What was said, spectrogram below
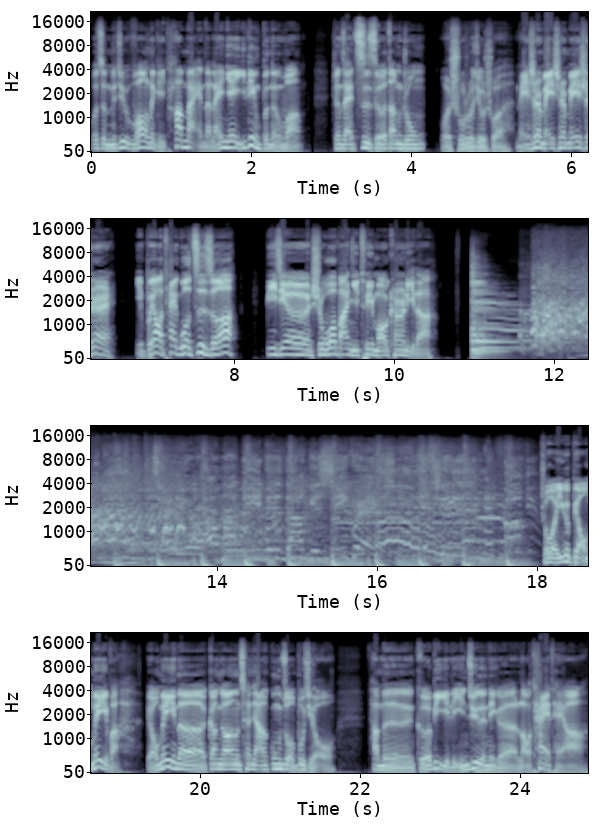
我怎么就忘了给他买呢？来年一定不能忘。正在自责当中。我叔叔就说：“没事，没事，没事，你不要太过自责，毕竟是我把你推茅坑里的。”说我一个表妹吧，表妹呢刚刚参加工作不久，他们隔壁邻居的那个老太太啊，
